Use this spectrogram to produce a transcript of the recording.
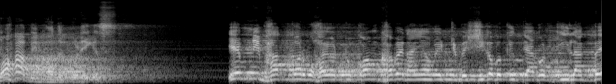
মহা বিপদে পড়ে গেছে। এমনি ভাগ করব হয় একটু কম খাবে নাই আমি একটু বেশি খাব কিন্তু এখন কি লাগবে?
